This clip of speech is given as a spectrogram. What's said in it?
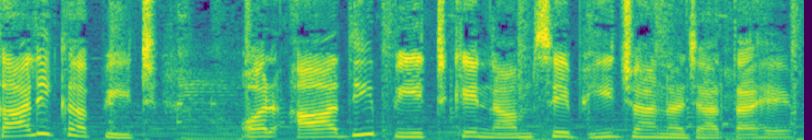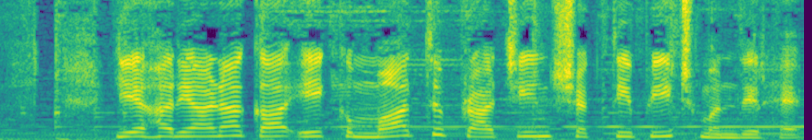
कालिका पीठ और आदि पीठ के नाम से भी जाना जाता है। ये हरियाणा का एकमात्र प्राचीन शक्तिपीठ मंदिर है।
